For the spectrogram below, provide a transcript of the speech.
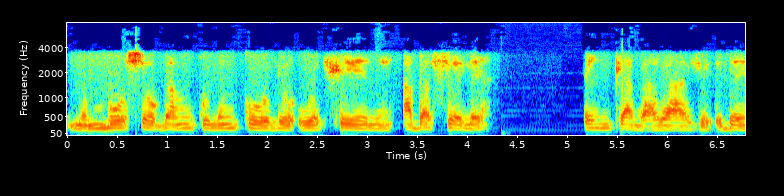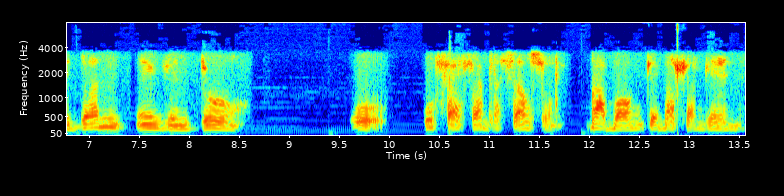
nombuso kaNkuluNkulu wehleni abasele enhlangakazi. They don't even do u-500,000 babonke bahlangene.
